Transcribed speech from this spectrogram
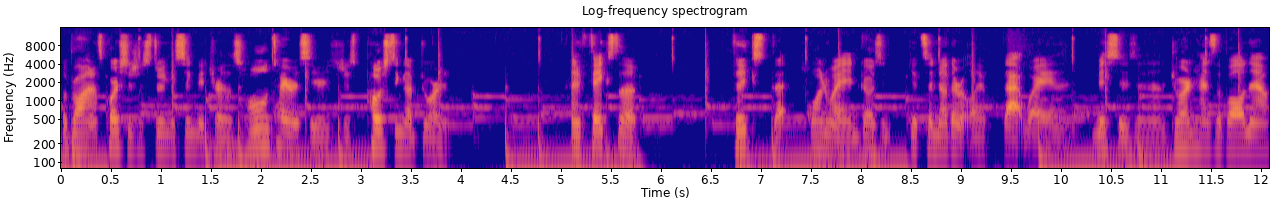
LeBron, of course, is just doing the signature this whole entire series, just posting up Jordan and fakes the fakes that one way and goes and gets another layup that way and then misses and then Jordan has the ball now.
